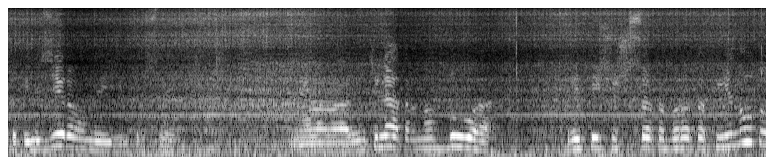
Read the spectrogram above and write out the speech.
стабилизированный, импульсный. Вентилятор наддува 3600 оборотов в минуту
